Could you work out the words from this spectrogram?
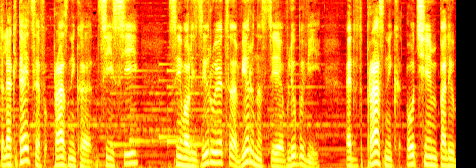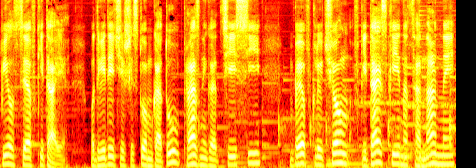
Для китайцев праздник Ци-Си символизирует верность в любви. Этот праздник очень полюбился в Китае. В 2006 году праздник Ци-Си был включен в китайский национальный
